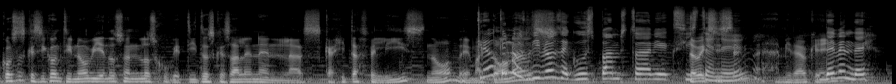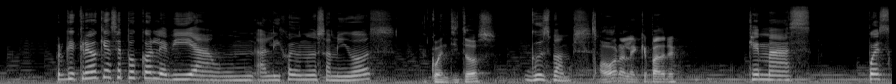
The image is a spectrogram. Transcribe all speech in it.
cosas que sí continúo viendo son los juguetitos que salen en las cajitas feliz, ¿no? De Creo McDonald's. que los libros de Goosebumps todavía existen, ¿Todavía existen? ¿eh? Ah, mira, ok. Deben de. Porque creo que hace poco le vi a un, al hijo de uno de los amigos Cuentitos. Goosebumps. Órale, qué padre. ¿Qué más? Pues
